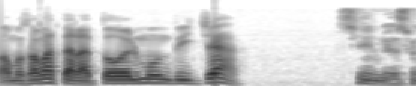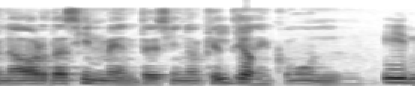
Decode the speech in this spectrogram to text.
vamos a matar a todo el mundo y ya. Sí, no es una horda sin mente, sino que Y yo- tienen como un... Y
